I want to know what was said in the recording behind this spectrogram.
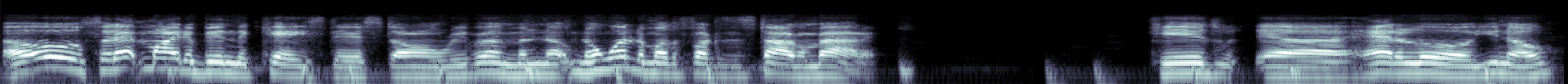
Oh, so that might have been the case there, Stone Reaper. No, no wonder motherfuckers is talking about it. Kids uh, had a little, you know,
